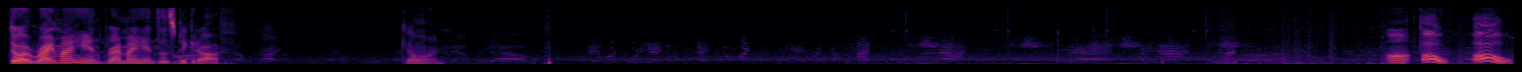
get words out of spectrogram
throw it right in my hands, right in my hands. Let's pick it off. Come on. Uh, oh, oh,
